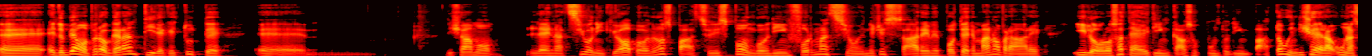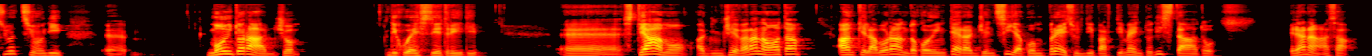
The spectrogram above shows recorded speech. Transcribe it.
"ehm, e dobbiamo però garantire che tutte, ehm, diciamo le nazioni che operano nello spazio dispongono di informazioni necessarie per poter manovrare i loro satelliti in caso appunto di impatto." Quindi c'era una situazione di, ehm, monitoraggio di questi detriti. Ehm, "Stiamo" aggiungeva la nota, "anche lavorando con l'intera agenzia, compreso il Dipartimento di Stato e la NASA"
